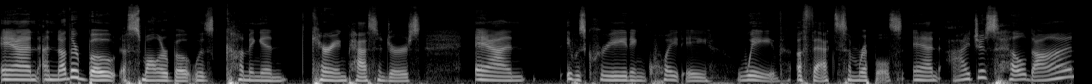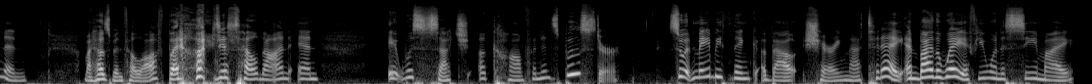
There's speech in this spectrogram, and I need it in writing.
And another boat, a smaller boat, was coming in carrying passengers. And it was creating quite a wave effect, some ripples. And I just held on, and my husband fell off, but I just held on. And it was such a confidence booster. So it made me think about sharing that today. And by the way, if you want to see my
